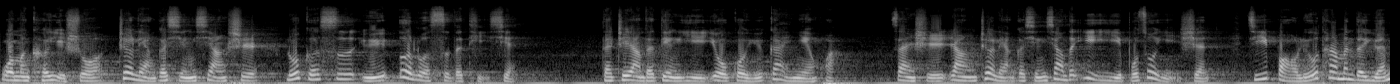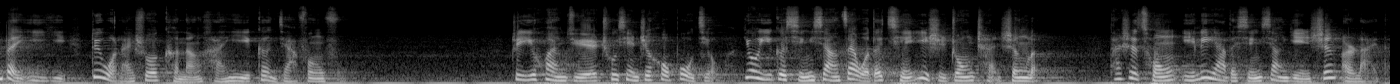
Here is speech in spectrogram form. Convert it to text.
我们可以说，这两个形象是罗格斯与厄洛斯的体现，但这样的定义又过于概念化。暂时让这两个形象的意义不做引申，即保留它们的原本意义，对我来说可能含义更加丰富。这一幻觉出现之后不久，又一个形象在我的潜意识中产生了。它是从伊利亚的形象引申而来的。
